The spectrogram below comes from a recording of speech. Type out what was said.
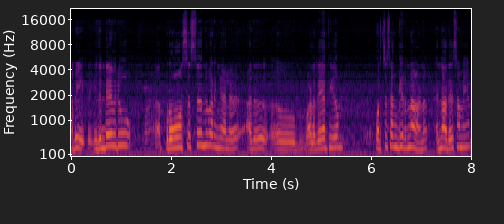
അപ്പോൾ ഇതിന്റെ ഒരു പ്രോസസ്സ് എന്ന് പറഞ്ഞാൽ അത് വളരെയധികം കുറച്ച് സങ്കീർണമാണ്. എന്നാൽ അതേസമയം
